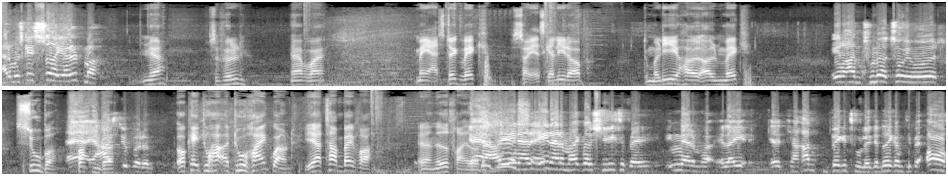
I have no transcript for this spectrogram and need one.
Er du måske sød at hjælpe mig? Ja, selvfølgelig. Jeg er på vej. Men jeg er et stykke væk, så jeg skal lige derop. Du må lige holde, dem væk. Indramt 102 i hovedet. Super. Ja, ja, jeg Fucking har godt. styr på dem. Okay, du har du er high ground. Jeg tager dem bagfra. Eller nedefra hedder Ja, det. en af, en af dem har ikke noget shield tilbage. Ingen af dem har, eller jeg, jeg, jeg har ramt begge to lidt. Jeg ved ikke om de er Åh, oh,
